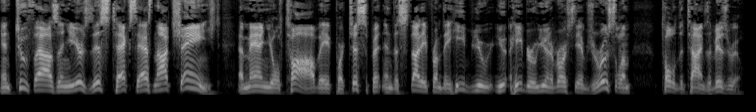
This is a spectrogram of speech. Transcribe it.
In 2,000 years, this text has not changed. Emanuel Tov, a participant in the study from the Hebrew, Hebrew University of Jerusalem, told the Times of Israel.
